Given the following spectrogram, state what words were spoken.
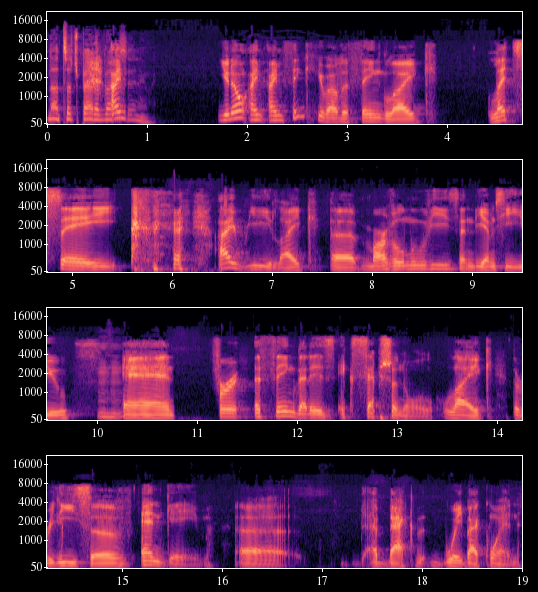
not such bad advice I'm, anyway. You know, I'm I'm thinking about a thing like, let's say, I really like uh, Marvel movies and the MCU, mm-hmm. and for a thing that is exceptional, like the release of Endgame uh, back way back when,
